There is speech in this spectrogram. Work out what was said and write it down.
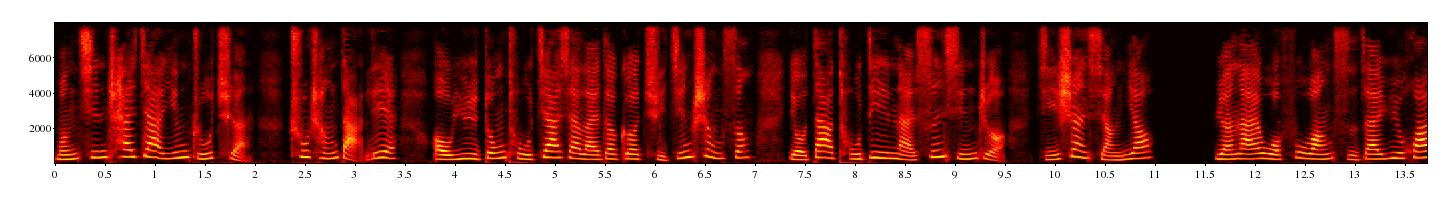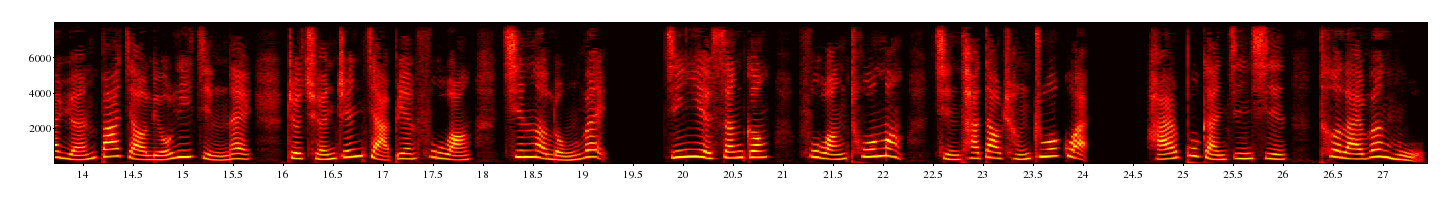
蒙亲差驾鹰逐犬出城打猎，偶遇东土驾下来的个取经圣僧，有大徒弟乃孙行者，极善降妖。原来我父王死在御花园八角琉璃井内，这全真假变父王亲了龙位。今夜三更，父王托梦，请他到城捉怪，孩儿不敢尽信，特来问母。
